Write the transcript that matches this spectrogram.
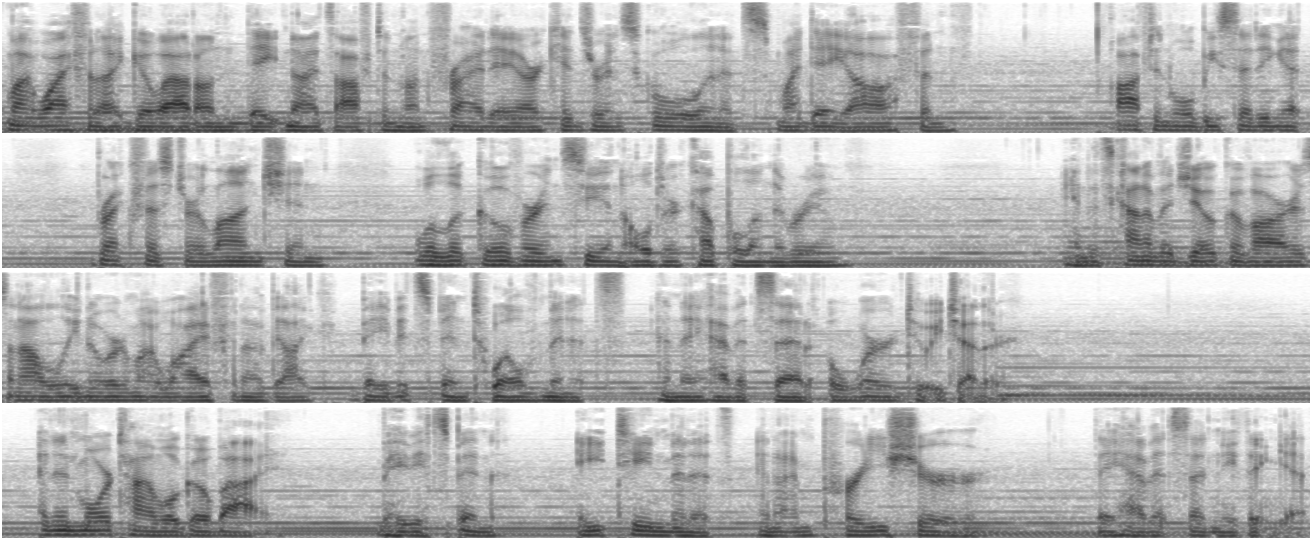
My wife and I go out on date nights often on Friday. Our kids are in school and it's my day off, and often we'll be sitting at breakfast or lunch and we'll look over and see an older couple in the room. And it's kind of a joke of ours, and I'll lean over to my wife and I'll be like, Babe, it's been 12 minutes and they haven't said a word to each other. And then more time will go by. Maybe it's been 18 minutes and I'm pretty sure they haven't said anything yet.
